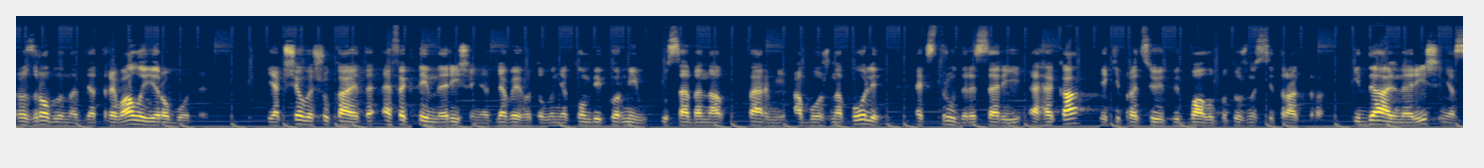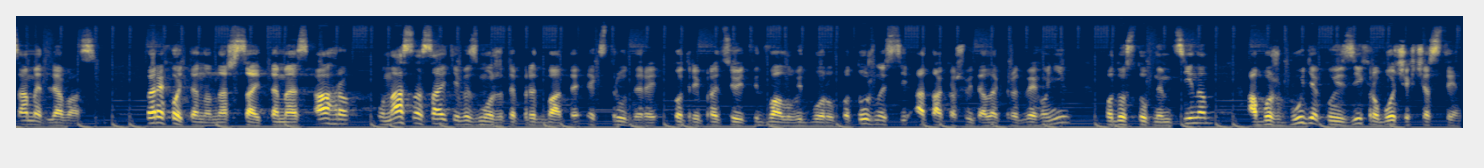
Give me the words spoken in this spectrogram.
розроблена для тривалої роботи. Якщо ви шукаєте ефективне рішення для виготовлення комбікормів у себе на фермі або ж на полі, екструдери серії ЕГК, які працюють від валу потужності трактора, ідеальне рішення саме для вас. Переходьте на наш сайт ТМС Агро. У нас на сайті ви зможете придбати екструдери, котрі працюють від валу відбору потужності, а також від електродвигунів по доступним цінам або ж будь-якої з їх робочих частин.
